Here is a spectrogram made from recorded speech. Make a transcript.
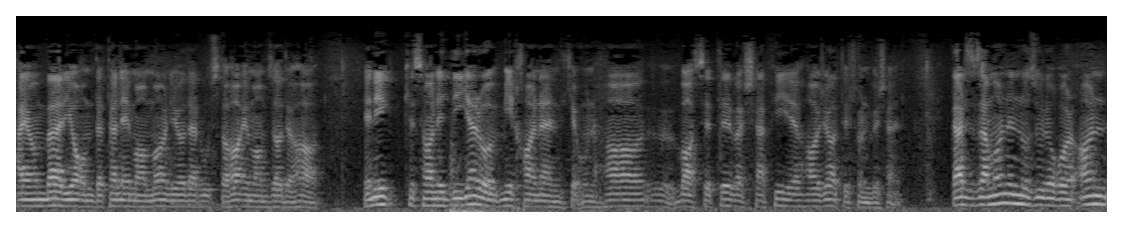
پیامبر یا عمدتا امامان یا در روستاها امامزاده ها. یعنی کسان دیگر رو می‌خوانند که اونها واسطه و شفیع حاجاتشون بشن. در زمان نزول قرآن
